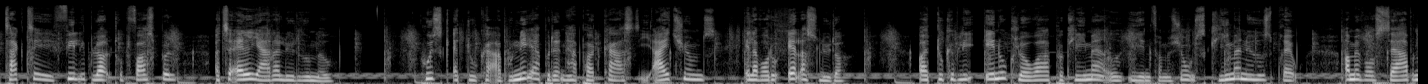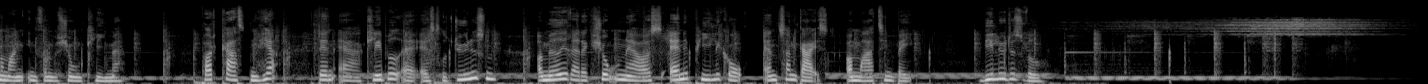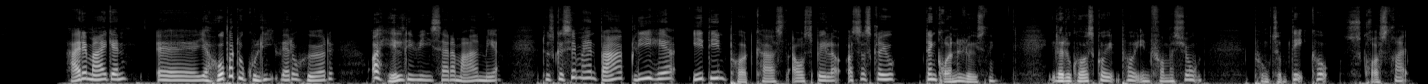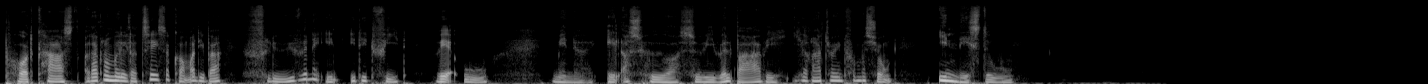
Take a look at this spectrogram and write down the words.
Tak til Philip Loldrup Fosbøl og til alle jer, der lyttede med. Husk, at du kan abonnere på den her podcast i iTunes, eller hvor du ellers lytter. Og at du kan blive endnu klogere på klimaet i Informations Klimanyhedsbrev og med vores særabonnement Information Klima. Podcasten her, den er klippet af Astrid Dynesen, og med i redaktionen er også Anne Pilegaard, Anton Geist og Martin Bag. Vi lyttes ved. Hej, det er mig igen. Øh, jeg håber, du kunne lide, hvad du hørte, og heldigvis er der meget mere. Du skal simpelthen bare blive her i din podcast-afspiller, og så skrive Den Grønne Løsning. Eller du kan også gå ind på information.dk-podcast, og der kan du melde dig til, så kommer de bare flyvende ind i dit feed hver uge. Men øh, ellers hører så vi vel bare ved i Radioinformation i næste uge.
